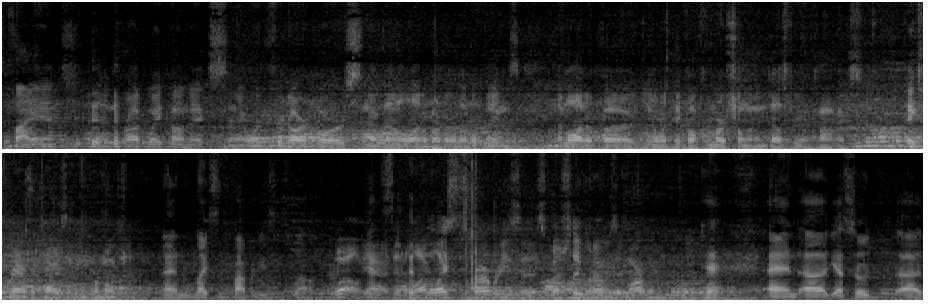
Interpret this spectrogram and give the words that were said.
Defiant. Defiant and Broadway Comics, and I worked for Dark Horse, and I've done a lot of other little things, and a lot of uh, you know what they call commercial and industrial comics, things for advertising and promotion. And licensed properties as well. Well, yeah, I did a lot of licensed properties, especially when I was at Marvel. Okay. And uh, yeah, so uh,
